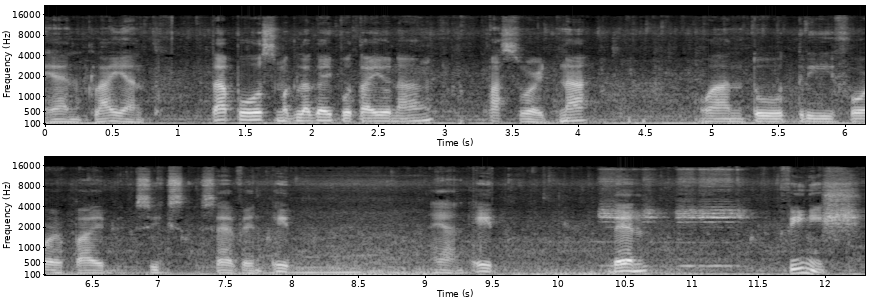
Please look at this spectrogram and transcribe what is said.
Ayan, client. Tapos, maglagay po tayo ng password na 1, 2, 3, 4, 5, 6, 7, 8. Ayan, 8. Then, finish.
